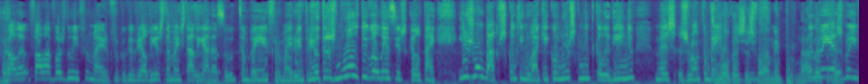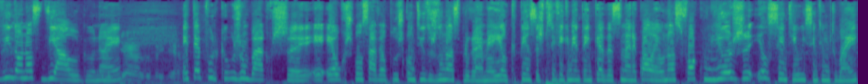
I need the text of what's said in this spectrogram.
Fala, fala a voz do enfermeiro, porque o Gabriel Dias também está ligado à saúde, também é enfermeiro, entre outras multivalências que ele tem. E o João Barros continua aqui connosco, muito caladinho, mas João também Tu és não deixas bem-vindo. falar nem por nada. Também és é- bem-vindo ao nosso diálogo, não é? Obrigado, obrigado. Até porque o João Barros eh, é, é o responsável pelos conteúdos do nosso programa, é ele que pensa especificamente em cada semana qual é o nosso foco e hoje ele sentiu e sentiu muito bem.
